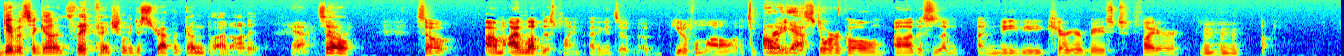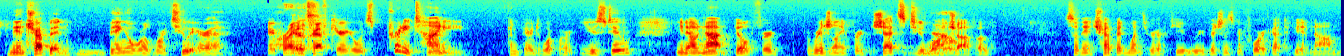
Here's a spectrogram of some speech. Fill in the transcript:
Give us a gun. So they eventually just strap a gun pod on it. Yeah. So, yeah. so um, I love this plane. I think it's a, a beautiful model. It's a oh, great oh, yeah. historical. Uh, this is a, a Navy carrier-based fighter. Mm-hmm. Uh, the Intrepid, being a World War II era right. aircraft carrier, was pretty tiny compared to what we're used to. You know, not built for originally for jets to no. launch off of. So the Intrepid went through a few revisions before it got to Vietnam,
